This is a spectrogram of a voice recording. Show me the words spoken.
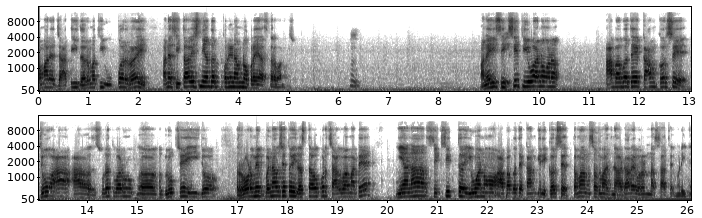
અમારે જાતિ ધર્મથી ઉપર રહી અને ની અંદર પરિણામનો પ્રયાસ કરવાનો છે. અને એ શિક્ષિત યુવાનો આ બાબતે કામ કરશે. જો આ આ સુરત વાળું ગ્રુપ છે એ જો રોડ મેપ બનાવશે, તો એ રસ્તા ઉપર ચાલવા માટે અહીંયાના શિક્ષિત યુવાનો આ બાબતે કામગીરી કરશે, તમામ સમાજના અઢારે વર્ણના સાથે મળીને.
